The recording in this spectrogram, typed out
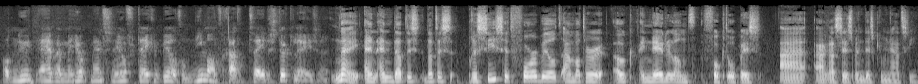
Want nu hebben heel, mensen een heel vertekend beeld. Want niemand gaat het tweede stuk lezen. Nee, en, en dat, is, dat is precies het voorbeeld aan wat er ook in Nederland fokt op is aan, aan racisme en discriminatie.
